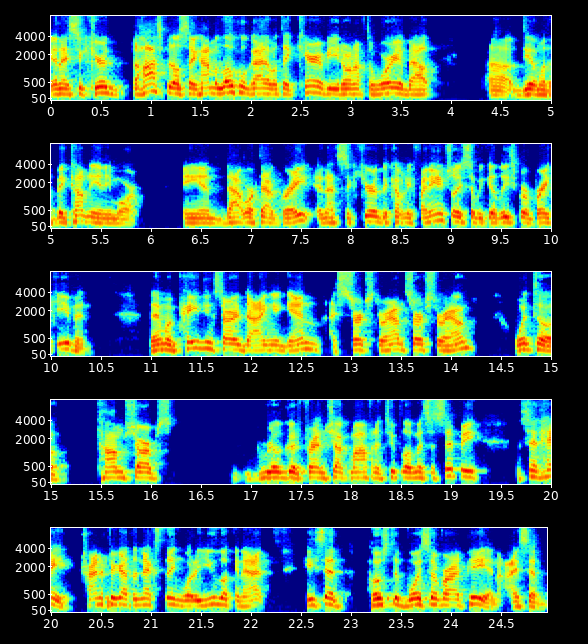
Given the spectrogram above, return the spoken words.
and I secured the hospital saying, I'm a local guy that will take care of you. You don't have to worry about uh, dealing with a big company anymore. And that worked out great. And that secured the company financially so we could at least break even. Then when paging started dying again, I searched around, searched around, went to Tom Sharp's real good friend Chuck Moffat in Tupelo, Mississippi, and said, Hey, trying to figure out the next thing. What are you looking at? He said, hosted voice over IP. And I said,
